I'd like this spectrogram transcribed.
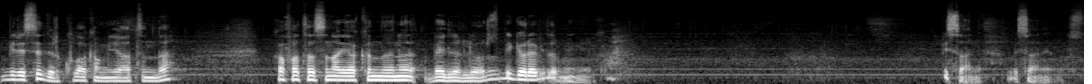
birisidir kulak ameliyatında. Kafatasına yakınlığını belirliyoruz. Bir görebilir miyim? Bir saniye, bir saniye olsun.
